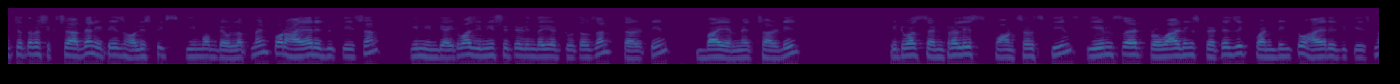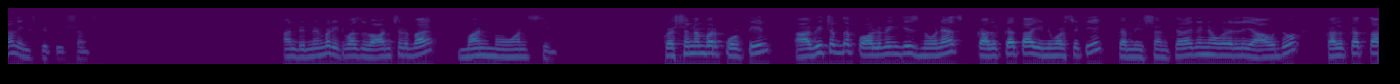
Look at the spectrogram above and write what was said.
Uchchatar Shiksha Abhiyan it is holistic scheme of development for higher education in the year two thousand thirteen by M H R D It was centrally sponsored schemes aims at providing strategic funding to higher educational institutions. And remember, it was launched by Manmohan Singh. Question number 14. Uh, which of the following is known as Calcutta University Commission? ಕೆಳಗಿನವುಗಳಲ್ಲಿ ಯಾವುದು ಕಲ್ಕತ್ತಾ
